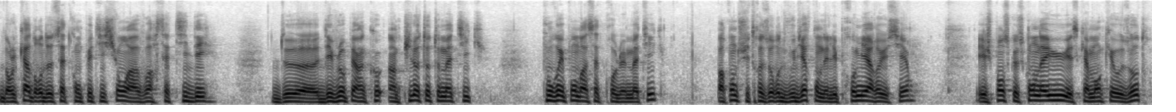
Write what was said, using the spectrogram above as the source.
dans le cadre de cette compétition à avoir cette idée de euh, développer un, pilote automatique pour répondre à cette problématique. Par contre, je suis très heureux de vous dire qu'on est les premiers à réussir. Et je pense que ce qu'on a eu et ce qui a manqué aux autres,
